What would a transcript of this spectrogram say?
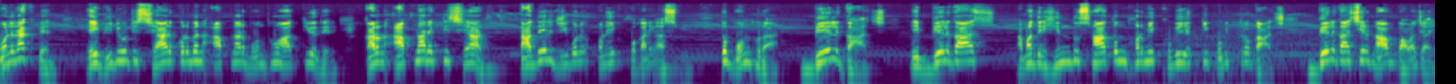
মনে রাখবেন, এই ভিডিওটি শেয়ার করবেন আপনার বন্ধু আত্মীয়দের, কারণ আপনার একটি শেয়ার তাদের জীবনে অনেক উপকারে আসবে। তো বন্ধুরা বেল গাছ। এই বেল গাছ আমাদের হিন্দু সনাতন ধর্মে খুবই একটি পবিত্র গাছ। বেল গাছের নাম পাওয়া যায়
